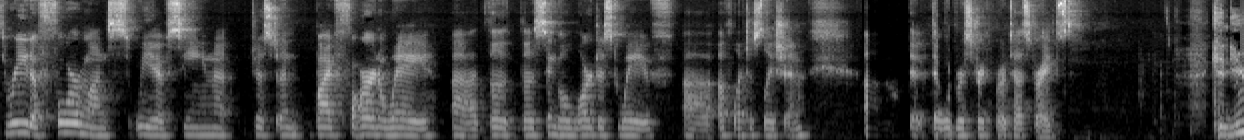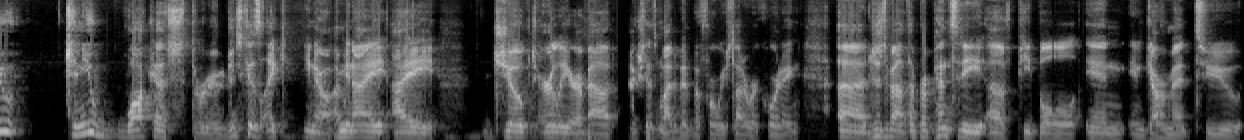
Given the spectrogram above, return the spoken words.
three to four months, we have seen just an, by far and away uh, the the single largest wave uh, of legislation um, that, that would restrict protest rights. Can you can you walk us through just because like you know I mean I I joked earlier about actually this might have been before we started recording uh, just about the propensity of people in in government to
